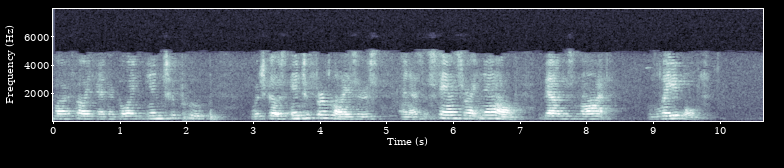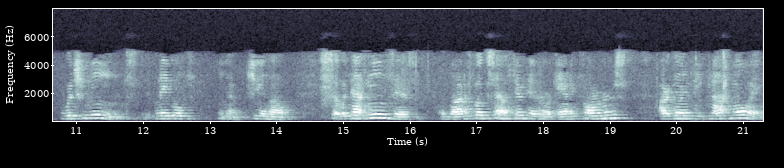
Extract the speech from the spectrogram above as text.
modified and they're going into poop, which goes into fertilizers. And as it stands right now, that is not labeled, which means labeled, you know, GMO. So what that means is a lot of folks out there that are organic farmers are going to be not knowing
